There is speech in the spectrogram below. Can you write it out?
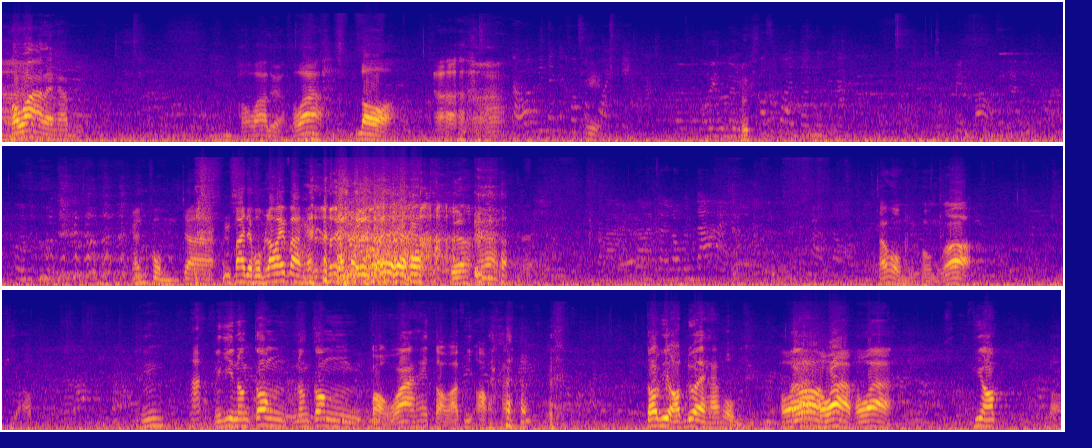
เพราะว่าอะไรครับ เพราะว่าเลยเหรอเพราะว่าหล่ออ่าแต่ว่าพี่เน็ตเขาสปอยเก่งนะเฮ้ยเขาสปอยเบอร์หนึ่งนะ งั้นผมจะ มาเดี๋ยวผมเล่าให้ฟัง เออ ใจเราเป็นได้เอออะต่อครับผมผมก็พี่ออฟอืมฮะเมื่อกี้น้องกล้องน้องกล้องบอกว่าให้ตอบว่าพี่ออฟครับ ก็พี่ออฟด้วยครับผมเพราะว่าแล้วก็เพราะว่าเพราะว่าพี่ออฟหล่อ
